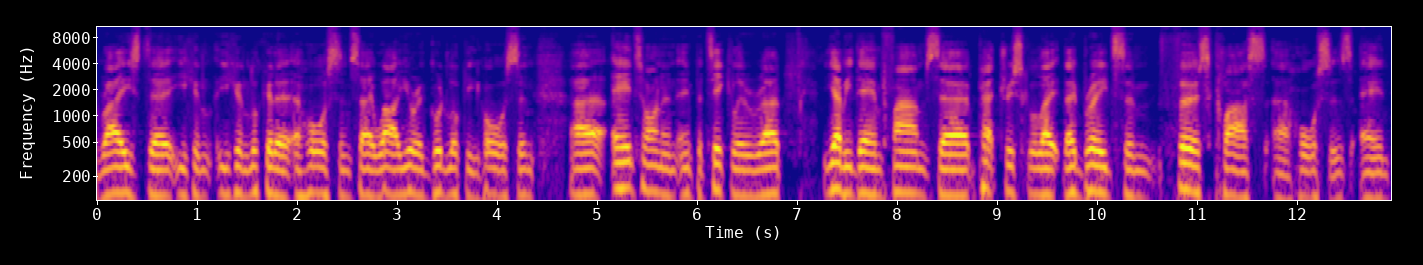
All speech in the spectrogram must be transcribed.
raised, uh, you can you can look at a, a, horse and say, "Wow, you're a good-looking horse." And uh, Anton, in, in particular uh, Yabby Dam Farms, uh, Pat Driscoll, they, they breed some first class uh, horses, and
